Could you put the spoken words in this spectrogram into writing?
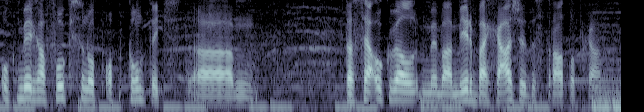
ook meer gaan focussen op, op context. Ehm, dat zij ook wel met wat meer bagage de straat op gaan.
